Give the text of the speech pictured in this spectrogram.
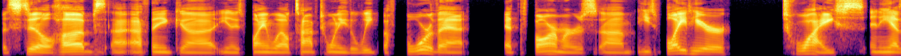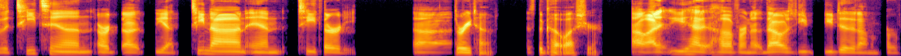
but still, Hubs. I, I think uh, you know he's playing well. Top 20 the week before that at the Farmers. Um, he's played here twice, and he has a T10 or uh, yeah T9 and T30. Uh, Three times. It's the cut last year. Oh, I, you had it hovering. That was you. You did it on purpose.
